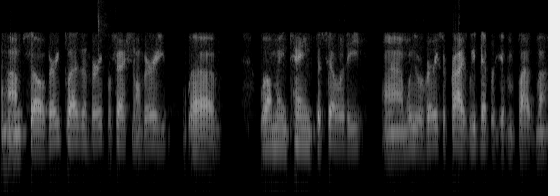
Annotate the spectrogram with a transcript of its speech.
Um, so very pleasant, very professional, very uh, well maintained facility. Um, we were very surprised. We'd never given plasma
